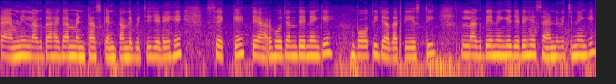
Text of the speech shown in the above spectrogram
ਟਾਈਮ ਨਹੀਂ ਲੱਗਦਾ ਹੈਗਾ, ਮਿੰਟਾਂ ਸਕਿੰਟਾਂ ਦੇ ਵਿੱਚ ਜਿਹੜੇ ਇਹ ਸੇਕ ਕੇ ਤਿਆਰ ਹੋ ਜਾਂਦੇ ਨੇਗੇ। ਬਹੁਤ ਹੀ ਜ਼ਿਆਦਾ ਟੇਸਟੀ ਲੱਗਦੇ ਨੇਗੇ ਜਿਹੜੇ ਇਹ ਸੈਂਡਵਿਚ ਨੇਗੇ।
